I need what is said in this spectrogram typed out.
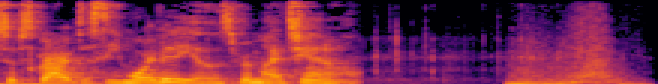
Subscribe to see more videos from my channel.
